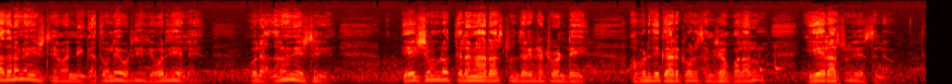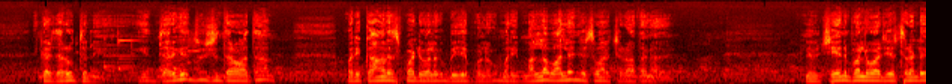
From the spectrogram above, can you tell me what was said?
అదనంగా చేసినాయి. ఇవన్నీ గతంలో ఎవరు చేసి ఎవరు చేయలేదు. ఇవాళ అదనంగా చేసినాయి. దేశంలో తెలంగాణ రాష్ట్రం జరిగినటువంటి అభివృద్ధి కార్యక్రమాలు సంక్షేమ ఫలాలు ఏ రాష్ట్రం చేస్తలేవు. ఇక్కడ జరుగుతున్నాయి. ఇది జరిగేది చూసిన తర్వాత మరి కాంగ్రెస్ పార్టీ వాళ్ళకు బీజేపీ వాళ్ళకు మరి మళ్ళీ వాళ్ళు ఏం చేస్తామని వచ్చారు అర్థం కాదు. మేము చేయని పనులు వాళ్ళు చేస్తారంటే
